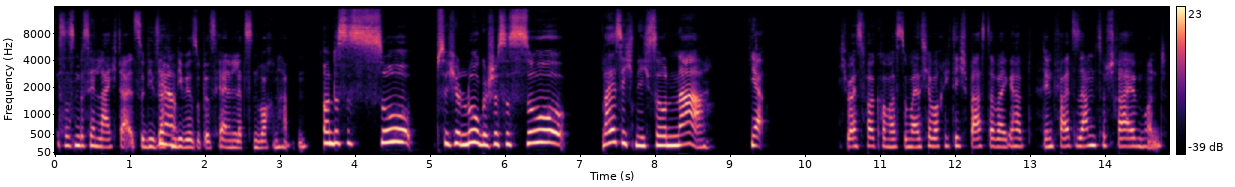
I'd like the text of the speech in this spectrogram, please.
es ist ein bisschen leichter als so die Sachen, ja. die wir so bisher in den letzten Wochen hatten. Und es ist so psychologisch. Es ist so, weiß ich nicht, so nah. Ja. Ich weiß vollkommen, was du meinst. Ich habe auch richtig Spaß dabei gehabt, den Fall zusammenzuschreiben und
